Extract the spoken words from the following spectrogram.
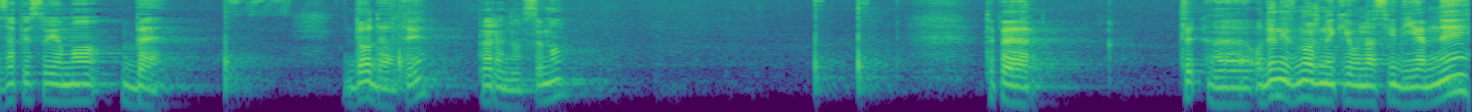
Записуємо b. Додати. Переносимо. Тепер е, один із множників у нас від'ємний,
